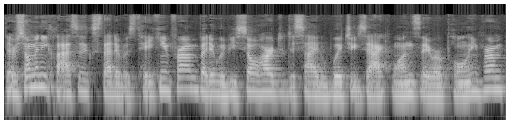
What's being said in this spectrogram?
there's so many classics that it was taking from, but it would be so hard to decide which exact ones they were pulling from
